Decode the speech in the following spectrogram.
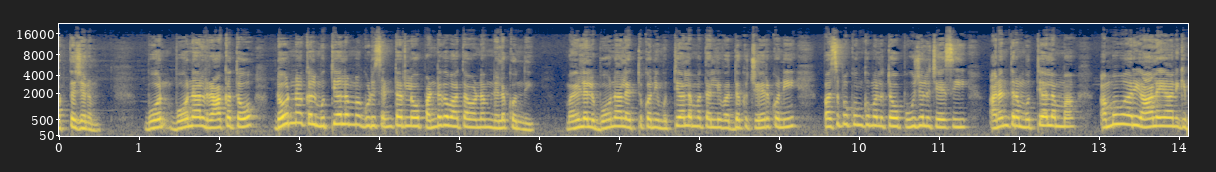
భక్తజనం. బో బోనాలు రాకతో డోర్నాకల్ ముత్యాలమ్మ గుడి సెంటర్లో పండగ వాతావరణం నెలకొంది. మహిళలు బోనాలు ఎత్తుకొని ముత్యాలమ్మ తల్లి వద్దకు చేరుకొని పసుపు కుంకుమలతో పూజలు చేసి అనంతరం ముత్యాలమ్మ అమ్మవారి ఆలయానికి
